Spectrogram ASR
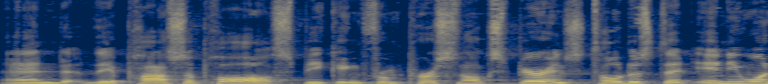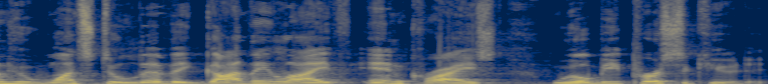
And the Apostle Paul, speaking from personal experience, told us that anyone who wants to live a godly life in Christ will be persecuted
